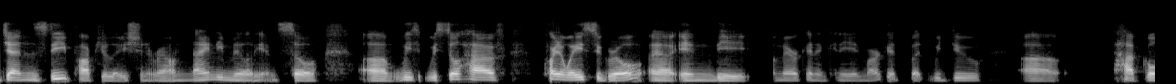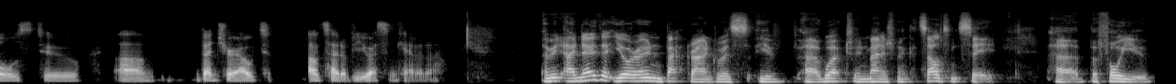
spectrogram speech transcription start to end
Gen Z population, around 90 million. So um, we we still have quite a ways to grow uh, in the American and Canadian market, but we do uh, have goals to um, venture out outside of the US and Canada. I mean, I know that your own background was you've uh, worked in management consultancy uh, before you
